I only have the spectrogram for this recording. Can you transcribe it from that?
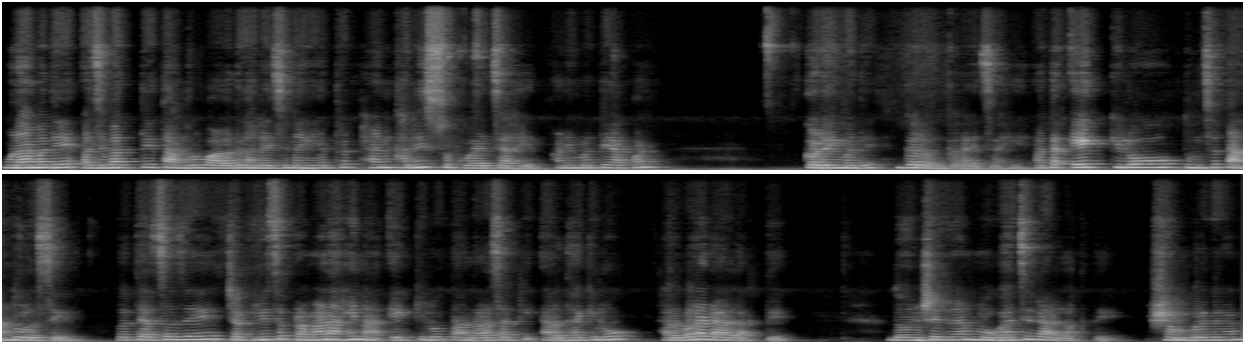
उन्हामध्ये अजिबात ते तांदूळ वाळत घालायचे नाही आहेत तर फॅनखालीच सुकवायचे आहेत. आणि मग ते आपण कढईमध्ये गरम करायचं आहे. आता एक किलो तुमचं तांदूळ असेल तर त्याचं जे चकलीचं प्रमाण आहे ना एक किलो तांदळासाठी अर्धा किलो हरभरा डाळ लागते. दोनशे ग्रॅम मुगाची डाळ लागते. शंभर ग्रॅम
